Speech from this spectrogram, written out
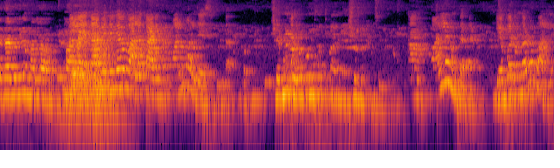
యథావిధిగా మళ్ళా మళ్ళీ యథావిధిగా వాళ్ళ కార్యక్రమాలు వాళ్ళు చేసుకుంటారు. వాళ్ళే ఉంటారు ఎవరు ఉన్నారో వాళ్ళే.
